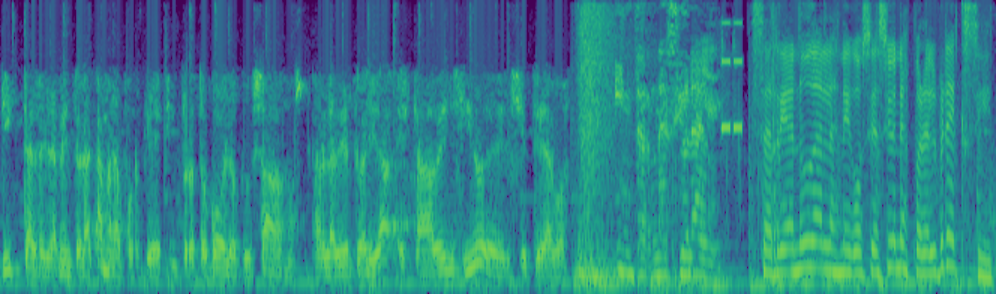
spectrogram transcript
dicta el reglamento de la Cámara, porque el protocolo que usábamos para la virtualidad estaba vencido desde el 7 de agosto. Internacional. Se reanudan las negociaciones por el Brexit.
